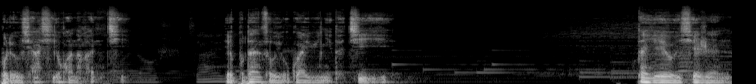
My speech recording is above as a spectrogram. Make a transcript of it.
不留下喜欢的痕迹，也不带走有关于你的记忆。但也有一些人，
